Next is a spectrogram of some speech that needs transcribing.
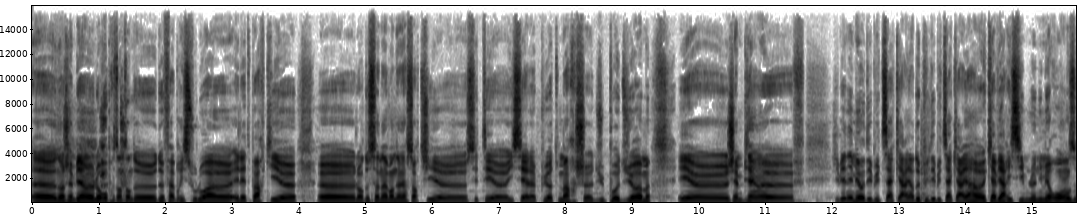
Euh, non, j'aime bien euh, le représentant de, de Fabrice Soulois, euh, Elliot Parr, qui, euh, euh, lors de son avant-dernière sortie, euh, s'était euh, hissé à la plus haute marche euh, du podium. Et euh, j'aime bien. euh, j'ai bien aimé au début de sa carrière, depuis le début de sa carrière, euh, Caviarissime, le numéro 11.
